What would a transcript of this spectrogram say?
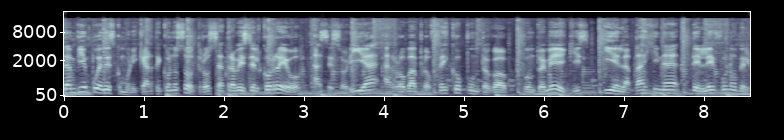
También puedes comunicarte con nosotros a través del correo asesoría@profeco.gov.mx y en la página teléfono del.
